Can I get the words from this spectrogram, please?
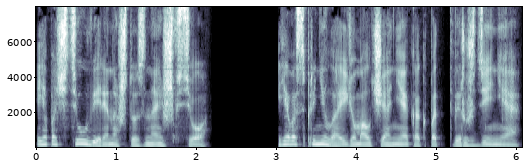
я почти уверена, что знаешь все. Я восприняла ее молчание как подтверждение.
